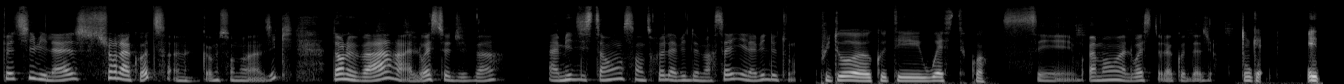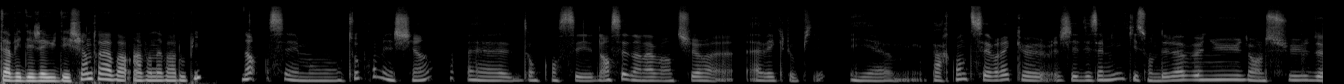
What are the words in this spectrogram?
petit village sur la côte, euh, comme son nom l'indique, dans le Var, à l'ouest du Var, à mi-distance entre la ville de Marseille et la ville de Toulon. Plutôt côté ouest, quoi. C'est vraiment à l'ouest de la Côte d'Azur. Ok. Et t'avais déjà eu des chiens, toi, avant, avant d'avoir Loupi? Non, c'est mon tout premier chien. Euh, donc on s'est lancé dans l'aventure avec Loupi. Et euh, par contre, c'est vrai que j'ai des amis qui sont déjà venus dans le sud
